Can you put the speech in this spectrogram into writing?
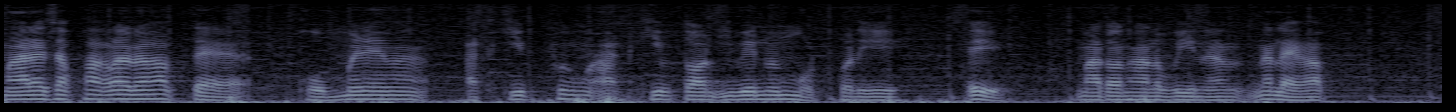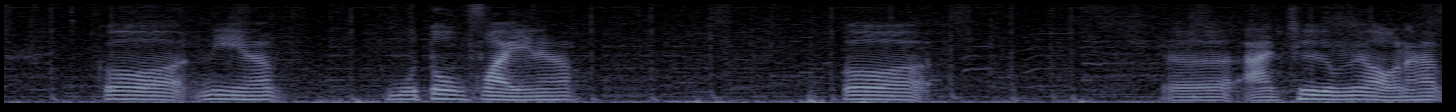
มาได้สักพักแล้วนะครับ แต่ผมไม่ได้มาอัดคลิปเพิ่งมาอัดคลิปตอนอีเวนต์มันหมดพอดี เอ้ยมาตอนฮาโลวีนนั่นแหละครับ ก็นี่ครับมูโตไฟนะครับ ก็ เอ่ออ่านชื่อไม่ออกนะครับ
